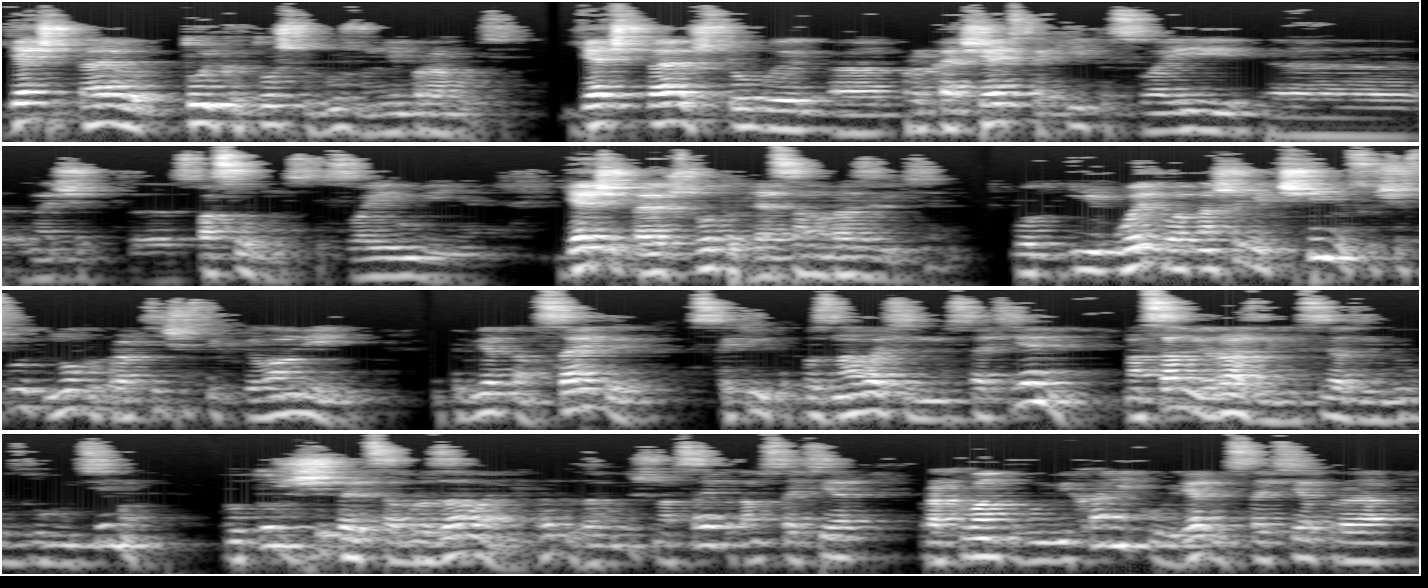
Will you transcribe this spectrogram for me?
Я читаю только то, что нужно мне по работе. Я читаю, чтобы э, прокачать какие-то свои э, значит, способности, свои умения. Я читаю что-то для саморазвития. Вот, и у этого отношения к чтению существует много практических преломлений. Например, там сайты с какими-то познавательными статьями на самые разные, не связанные друг с другом темы, вот тоже считается образование. Да? Ты заходишь на сайт, а там статья про квантовую механику, и рядом статья про,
